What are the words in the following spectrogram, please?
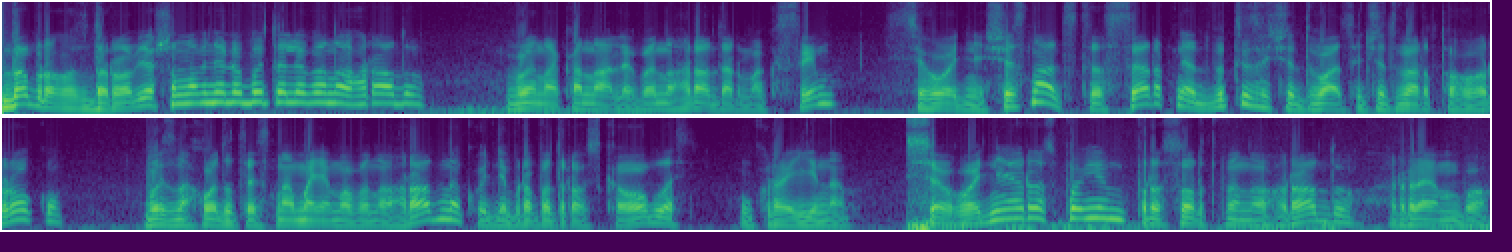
Доброго здоров'я, шановні любителі винограду! Ви на каналі Виноградар Максим. Сьогодні 16 серпня 2024 року. Ви знаходитесь на моєму винограднику Дніпропетровська область, Україна. Сьогодні я розповім про сорт винограду Рембо.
